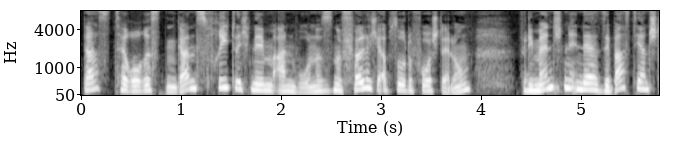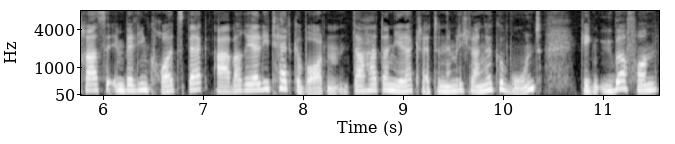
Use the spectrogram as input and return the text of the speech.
Dass Terroristen ganz friedlich nebenan wohnen, das ist eine völlig absurde Vorstellung. Für die Menschen in der Sebastianstraße in Berlin-Kreuzberg aber Realität geworden. Da hat Daniela Klette nämlich lange gewohnt, gegenüber von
